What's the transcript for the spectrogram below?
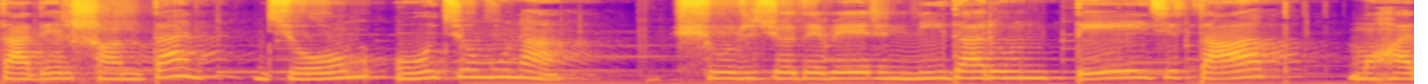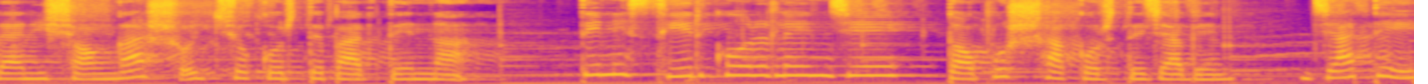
তাদের সন্তান যম ও যমুনা। সূর্যদেবের নিদারুণ তেজ, তাপ মহারানী সংজ্ঞা সহ্য করতে পারতেন না। তিনি স্থির করলেন যে তপস্যা করতে যাবেন, যাতে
